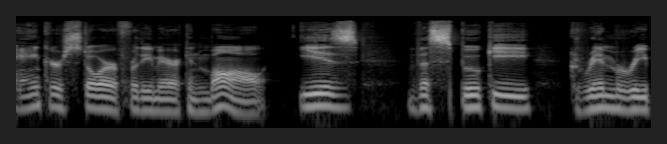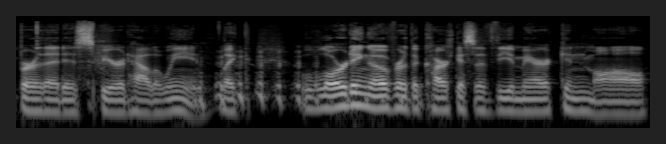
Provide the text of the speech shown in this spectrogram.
anchor store for the American mall is the spooky grim reaper that is spirit halloween like lording over the carcass of the american mall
